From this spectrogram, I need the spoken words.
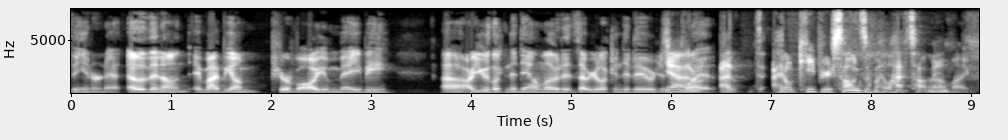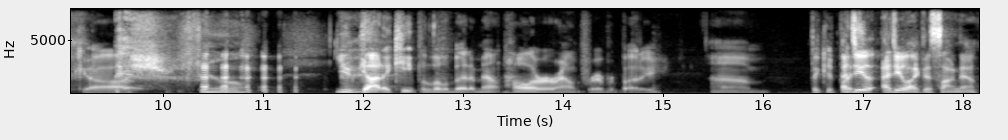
the internet, other than on. It might be on Pure Volume, maybe. Uh, are you looking to download it? Is that what you're looking to do, or just Yeah, play it? I, don't- I don't keep your songs on my laptop, man. Oh my gosh, Phil, you got to keep a little bit of Mountain Holler around for everybody. Um, the good I do I do like this song though.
